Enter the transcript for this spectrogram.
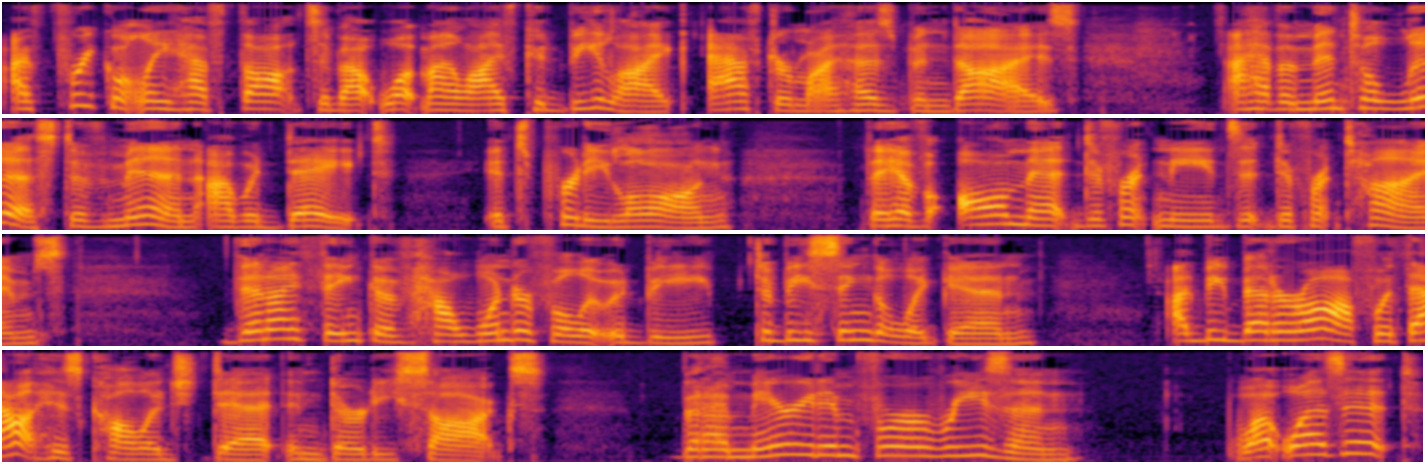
I frequently have thoughts about what my life could be like after my husband dies. I have a mental list of men I would date. It's pretty long. They have all met different needs at different times. Then I think of how wonderful it would be to be single again. I'd be better off without his college debt and dirty socks. But I married him for a reason. What was it?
